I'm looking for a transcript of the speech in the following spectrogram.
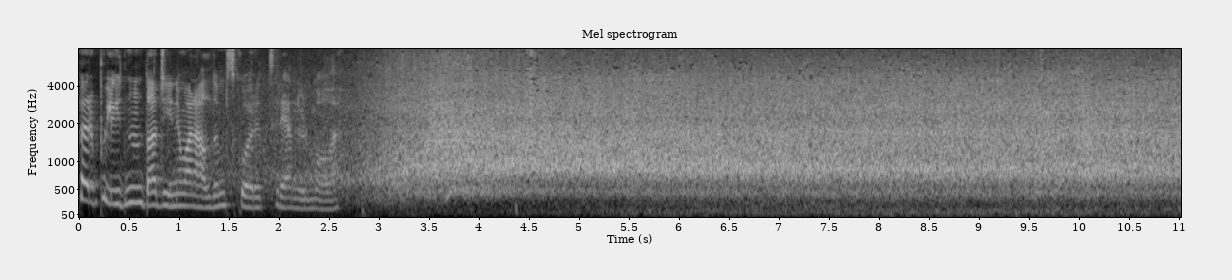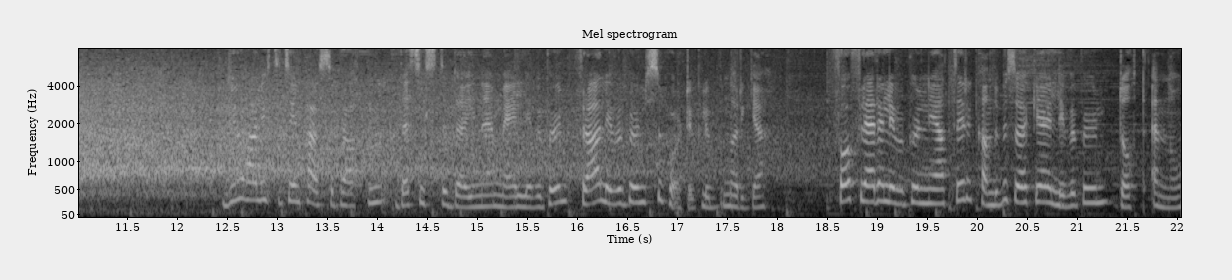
Hør på lyden da Gini Wijnaldum skåret 3-0-målet. Du har lyttet til pausepraten det siste døgnet med Liverpool fra Liverpool supporterklubb Norge. For flere Liverpool-nyheter kan du besøke liverpool.no.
